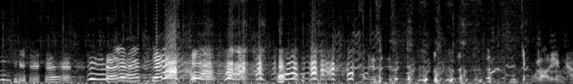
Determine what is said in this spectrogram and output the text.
มึงจะหัวเราะเองนะ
